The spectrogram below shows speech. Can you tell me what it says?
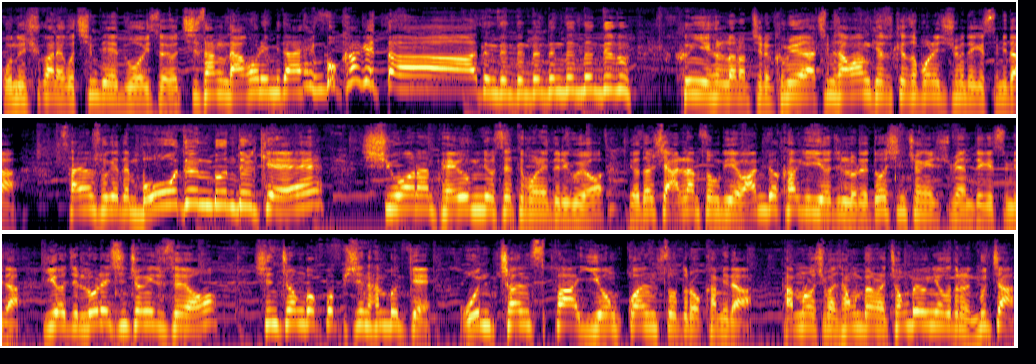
오늘 휴가 내고 침대에 누워 있어요. 지상 낙원입니다. 행복하겠다. 등등등등등등등. 흥이 흘러넘치는 금요일 아침 상황 계속해서 보내주시면 되겠습니다. 사연 소개된 모든 분들께 시원한 배음료 세트 보내드리고요. 8시 알람송 뒤에 완벽하게 이어질 노래도 신청해 주시면 되겠습니다. 이어질 노래 신청해 주세요. 신청곡 뽑히신 한 분께 온천 스파 이용권 쏘도록 합니다. 단문 오시면 장문병원의 정보용역들은 문자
